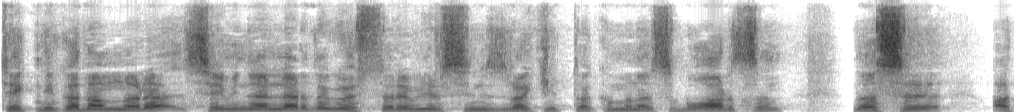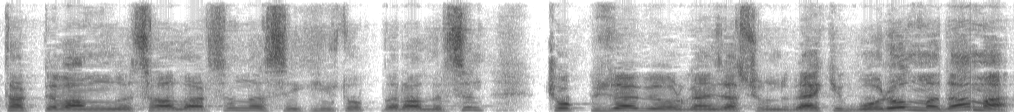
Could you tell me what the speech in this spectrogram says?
teknik adamlara seminerlerde gösterebilirsiniz. Rakip takımı nasıl boğarsın, nasıl atak devamlılığı sağlarsın, nasıl ikinci topları alırsın. Çok güzel bir organizasyondu. Belki gol olmadı ama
